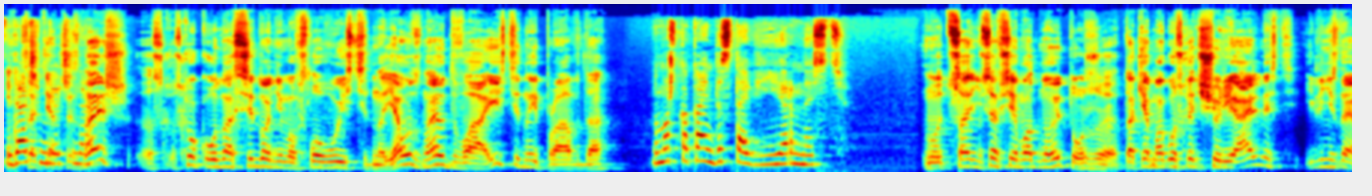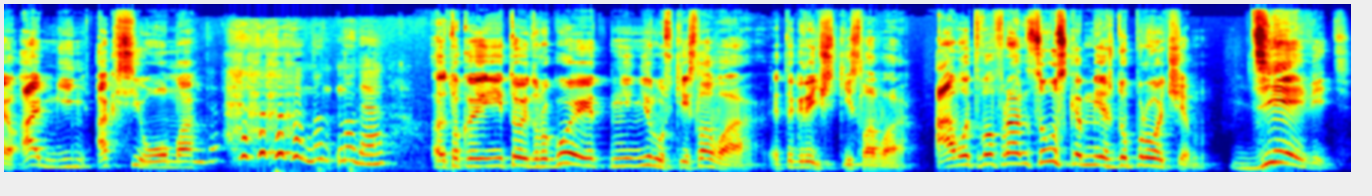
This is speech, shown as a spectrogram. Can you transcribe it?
И дальше Кстати, мне а очень ты знаешь, нравится... сколько у нас синонимов слову истина? Я вот знаю два: истина и правда. Ну, может, какая-нибудь достоверность. Ну, это не совсем одно и то же. Так я могу сказать еще реальность, или не знаю, аминь, аксиома. Да. ну, ну да. А только и то, и другое это не, русские слова, это греческие слова. А вот во французском, между прочим, 9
